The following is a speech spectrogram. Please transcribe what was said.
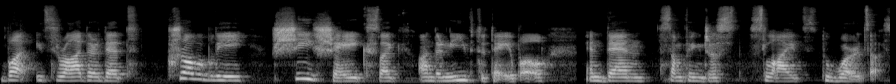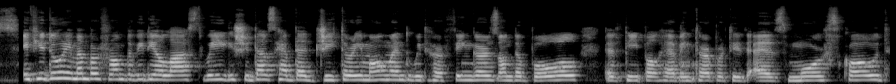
But it's rather that probably she shakes like underneath the table and then something just slides towards us. If you do remember from the video last week, she does have that jittery moment with her fingers on the ball that people have interpreted as Morse code.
